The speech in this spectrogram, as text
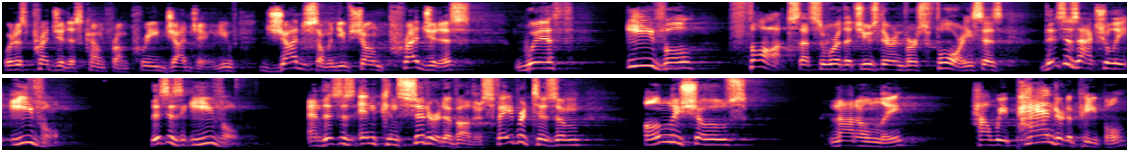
Where does prejudice come from? Prejudging. You've judged someone, you've shown prejudice with evil thoughts. That's the word that's used there in verse 4. He says, This is actually evil. This is evil. And this is inconsiderate of others. Favoritism only shows not only how we pander to people,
